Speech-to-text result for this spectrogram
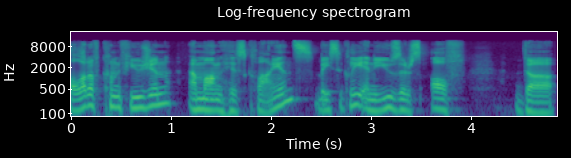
a lot of confusion among his clients, basically, and users of the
